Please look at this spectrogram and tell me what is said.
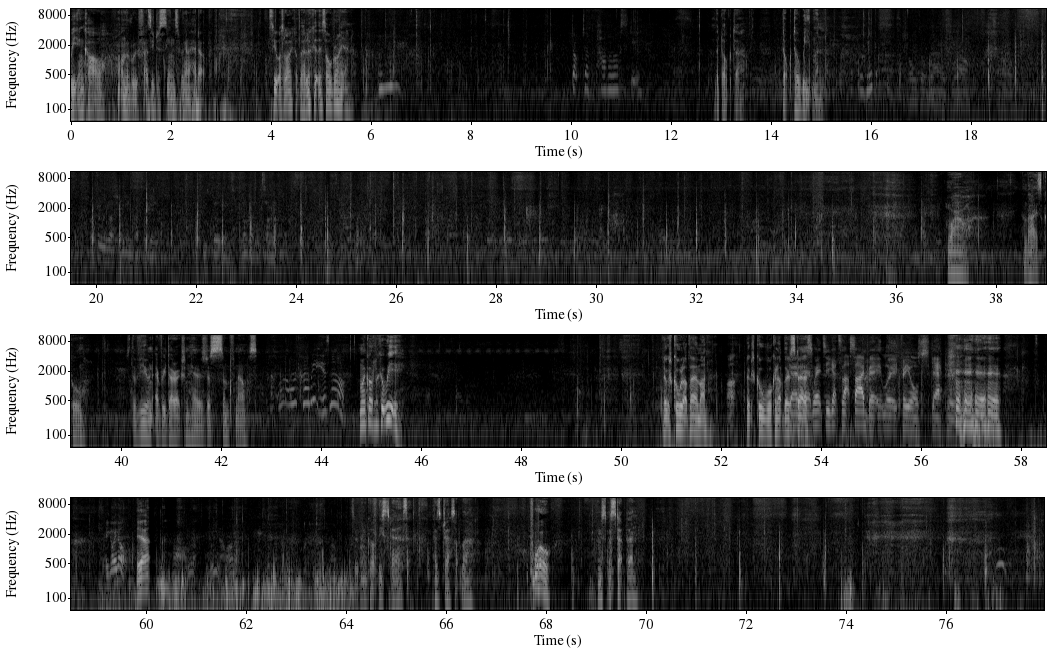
So wheat and cattle on the roof, as you just seen, so we're gonna head up. See what it's like up there. Look at this old writing. Doctor Pavlovsky. The doctor, Dr. Wheatman. I think we're actually going to investigate these buildings. We've not got the time. Wow, Ah, that is cool. The view in every direction here is just something else. Oh, look how he is now. Oh my god, look at Wheaty! Looks cool up there, man. What? Looks cool walking up those stairs. wait till you get to that side bit, it, it feels scary. Are you going up? yeah. Oh, I'm gonna have to wee now. So we're gonna go up these stairs. There's Jess up there. Whoa! Missed my step then.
